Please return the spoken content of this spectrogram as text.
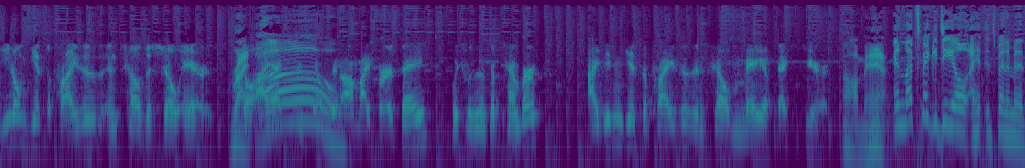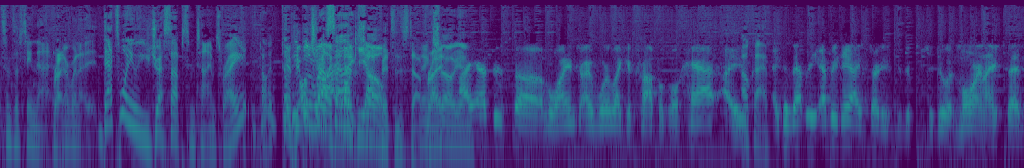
You don't get the prizes until the show airs. Right. So I actually Oh. filmed it on my birthday, which was in September. I didn't get the prizes until May of next year. Oh man. And let's make a deal. It's been a minute since I've seen that. Right. Everyone- That's when you dress up sometimes, right? Don't, don't Yeah, people, people wear dress like up? funky So. outfits and stuff, Think right? so, yeah. I had this uh, Hawaiian. I wore like a tropical hat. I, Okay. Because every every day I started to do, to do it more, and I said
